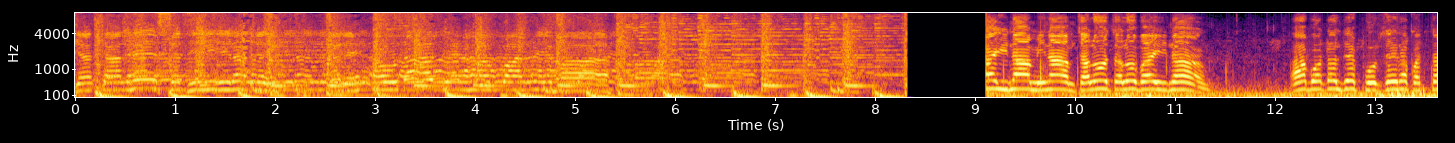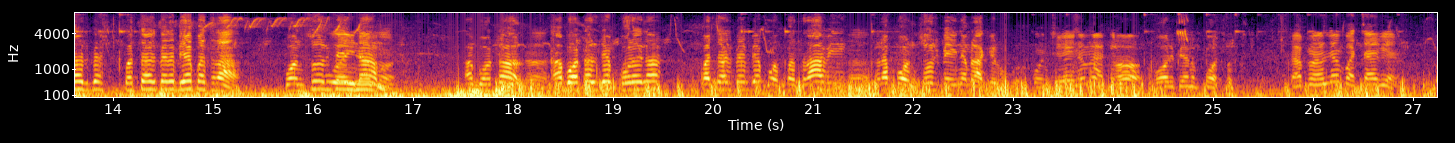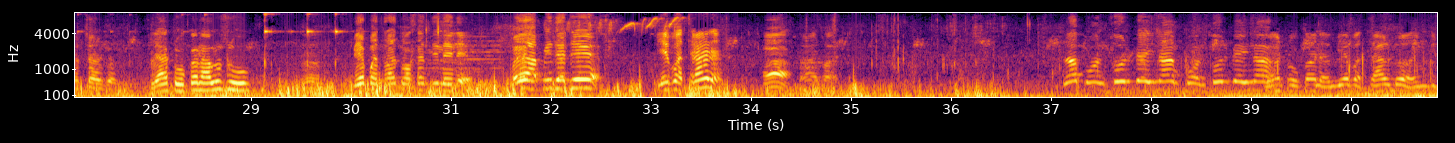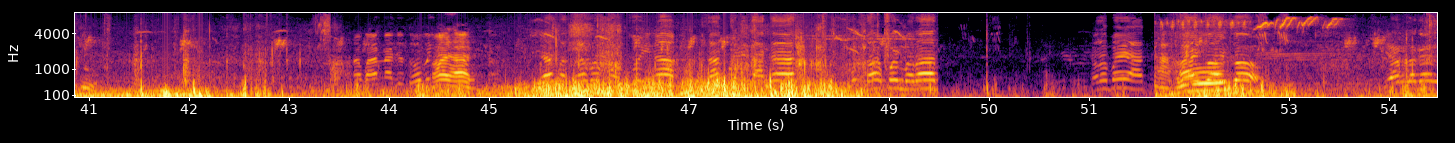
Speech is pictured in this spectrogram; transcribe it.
જ્યાં ચાલે સધીરજ ત્યારે અવડા બેડા પારેમાં ભાઈ ઇનામ ઇનામ. ચાલો ચાલો ભાઈ ઇનામ. આ બોટલ છે ફોરસે ના પચાસ રૂપિયા પચાસ રૂપિયા બે પથરા. પાંચસો રૂપિયા ઇનામ. આ બોટલ. આ બોટલ છે ફોરે ના પચાસ રૂપિયા બે પથરા આવી અને પાંચસો રૂપિયા ઇનામ રાખેલું. પાંચસો ઇનામ રાખેલું. સો રૂપિયાનો પાંચસો આપણે હાલ ને પચાસ રૂપિયા પચાસ રૂપિયા લે ટોકન આલું છું. બે પથરા ટોકનથી લઈ લે. ભાઈ આપી દેજે. બે પથરા ને? હા. હા હા. પાંચસો રૂપિયા ઇનામ પાંચસો રૂપિયા ઇનામ. ટોકન બે પથરા દો એમ કીધું. હા હા બે પથરામાં પાંચસો ઇનામ. ના કોઈની તાકાત. ના કોઈ મરાદ. ચલો ભાઈ આ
